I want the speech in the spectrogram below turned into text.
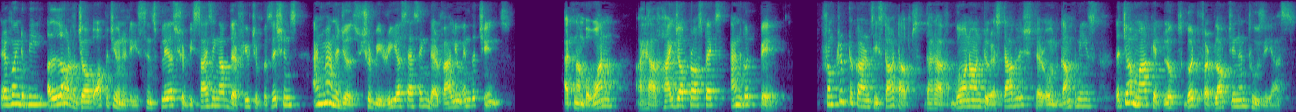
There are going to be a lot of job opportunities since players should be sizing up their future positions and managers should be reassessing their value in the chains. At number one, I have high job prospects and good pay. From cryptocurrency startups that have gone on to establish their own companies, the job market looks good for blockchain enthusiasts,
